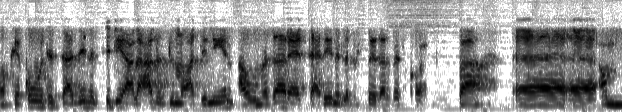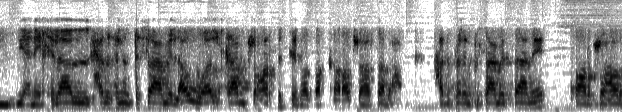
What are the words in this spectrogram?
okay قوة التعدين بتجي على عدد المعدنين أو مزارع التعدين اللي بتصير البيتكوين، ف آه، آه، يعني خلال حدث الانقسام الأول كان بشهر 6 بتذكر أو شهر 7 حدث الانقسام الثاني صار بشهر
